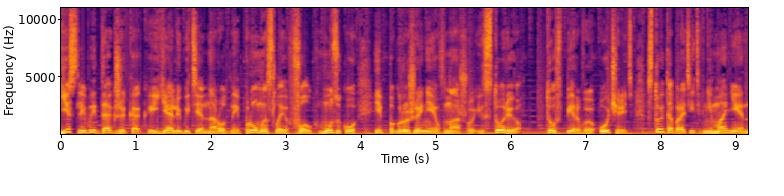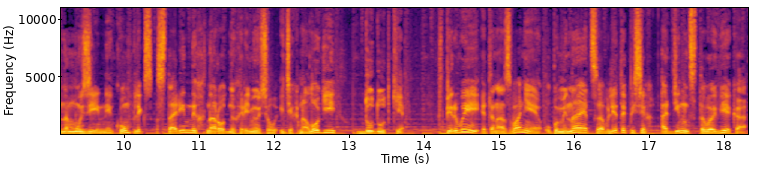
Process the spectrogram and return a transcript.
Если вы так же, как и я, любите народные промыслы, фолк-музыку и погружение в нашу историю, то в первую очередь стоит обратить внимание на музейный комплекс старинных народных ремесел и технологий «Дудутки», Впервые это название упоминается в летописях XI века,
